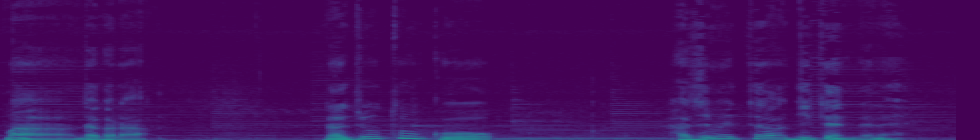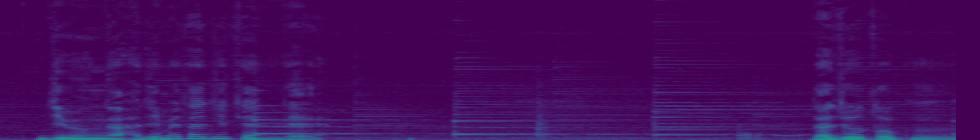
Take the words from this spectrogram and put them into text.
まあだからラジオトークを始めた時点でね自分が始めた時点でラジオトーク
